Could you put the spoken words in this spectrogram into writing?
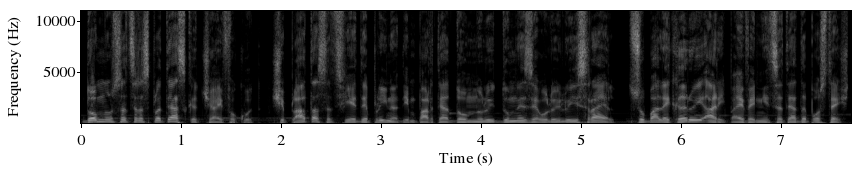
Domnul să-ți răsplătească ce ai făcut și plata să-ți fie deplină din partea Domnului Dumnezeului lui Israel, sub ale cărui aripi ai venit să te adăpostești.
